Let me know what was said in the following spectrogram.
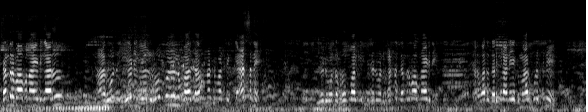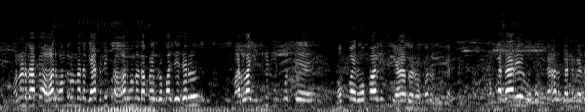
చంద్రబాబు నాయుడు గారు ఆ రోజు ఏడు వేల రూపాయలు ధర ఉన్నటువంటి గ్యాస్ని ఏడు వందల రూపాయలకి ఇచ్చినటువంటి గంట చంద్రబాబు నాయుడుది. తర్వాత ధరలు అనేక మార్పులు వచ్చినాయి. మొన్నటి దాకా ఆరు వందలు ఉన్నది గ్యాస్ని ఇప్పుడు ఆరు వందల డెబ్బై ఐదు రూపాయలు చేశారు. మరలా ఇంటికి తీసుకొస్తే ముప్పై రూపాయల నుంచి యాభై రూపాయలు వస్తుంది ఒక్కసారి ఒక్కొక్క గ్యాస్ గన్ను మీద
